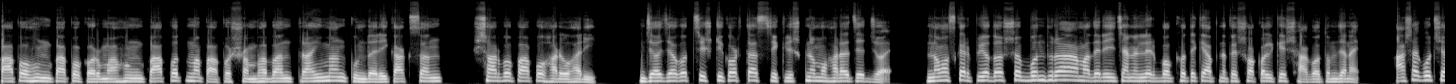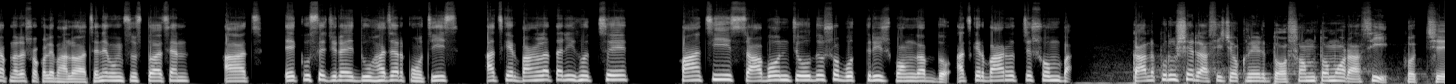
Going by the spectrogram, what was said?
পাপহং পাপকর্মাহং পাপত্মা পাপ সম্ভাবান ত্রাইমাং কুন্দারি কাকসান সর্বপাপ হারোহারি জয় জগৎ সৃষ্টিকর্তা শ্রীকৃষ্ণ মহারাজের জয়। নমস্কার প্রিয় দর্শক বন্ধুরা, আমাদের এই চ্যানেলের পক্ষ থেকে আপনাদের সকলকে স্বাগতম জানাই। আশা করছি আপনারা সকলে ভালো আছেন এবং সুস্থ আছেন। আজ একুশে জুলাই দু হাজার পঁচিশ, আজকের বাংলা তারিখ হচ্ছে পাঁচই শ্রাবণ চৌদ্দশো বত্রিশ বঙ্গাব্দ। আজকের বার হচ্ছে সোমবার। কালপুরুষের রাশিচক্রের দশমতম রাশি হচ্ছে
